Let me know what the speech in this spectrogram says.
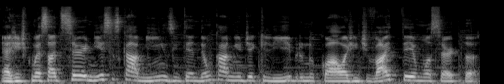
é a gente começar a discernir esses caminhos, entender um caminho de equilíbrio no qual a gente vai ter uma certa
